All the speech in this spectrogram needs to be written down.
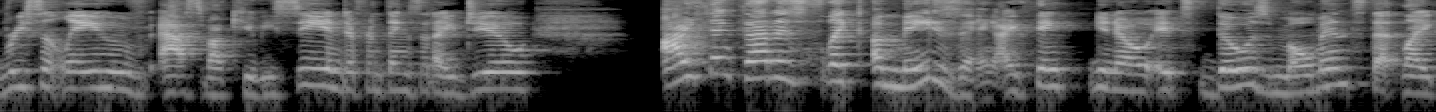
recently who've asked about QVC and different things that I do. I think that is like amazing. I think, you know, it's those moments that like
